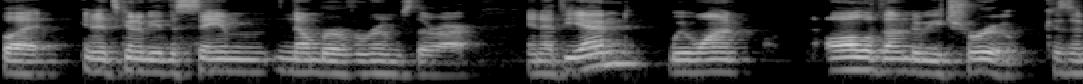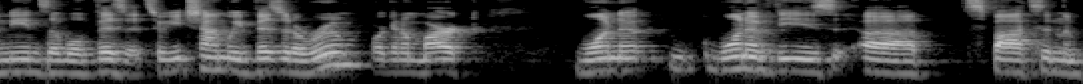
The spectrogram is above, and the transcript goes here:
But and it's going to be the same number of rooms there are. And at the end, we want all of them to be true because it means that we'll visit. So each time we visit a room, we're going to mark one, one of these uh, spots in the,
